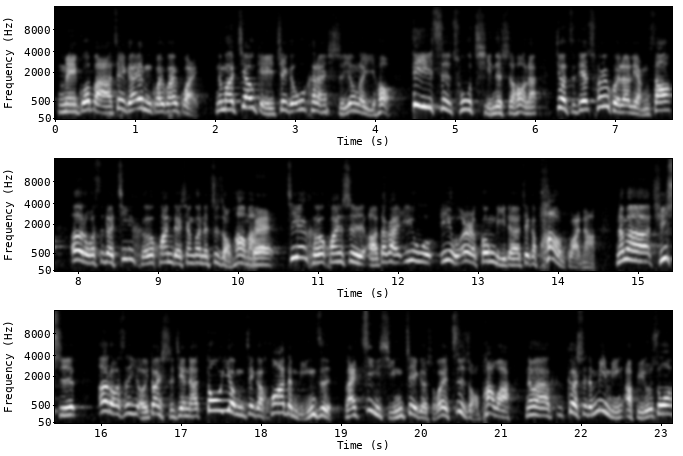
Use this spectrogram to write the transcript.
美国把这个 M 拐拐拐，那么交给这个乌克兰使用了以后，第一次出勤的时候呢，就直接摧毁了两艘俄罗斯的金合欢的相关的自走炮嘛。对，金合欢是啊、呃，大概一五一五二公里的这个炮管啊。那么其实。俄罗斯有一段时间呢，都用这个花的名字来进行这个所谓自走炮啊，那么各式的命名啊，比如说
